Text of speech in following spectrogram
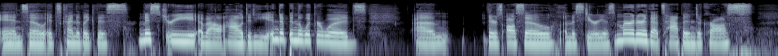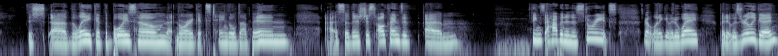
And so it's kind of like this mystery about how did he end up in the Wicker Woods. Um, there's also a mysterious murder that's happened across the sh- uh, the lake at the boys' home that Nora gets tangled up in. Uh, so there's just all kinds of um, things that happen in the story. It's I don't want to give it away, but it was really good.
